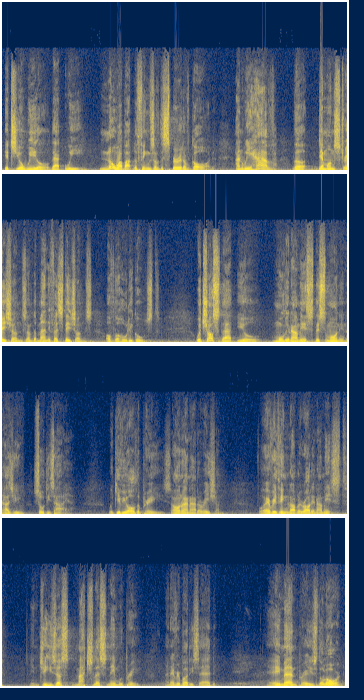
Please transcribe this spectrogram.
it's your will that we know about the things of the Spirit of God and we have the demonstrations and the manifestations of the Holy Ghost. We trust that you'll move in our midst this morning as you so desire. We give you all the praise, honor, and adoration for everything that will be wrought in our midst. In Jesus' matchless name we pray. And everybody said, Amen. Amen. Praise the Lord.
